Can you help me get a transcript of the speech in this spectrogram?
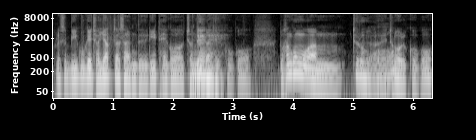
그래서 미국의 전략 자산들이 대거 전개가 네네. 될 거고 또 항공모함 들어오고 어, 들어올 거고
